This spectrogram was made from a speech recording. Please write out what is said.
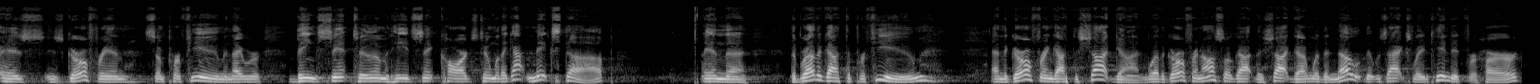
his, his girlfriend some perfume and they were being sent to him and he had sent cards to him. Well, they got mixed up and the, the brother got the perfume and the girlfriend got the shotgun. Well, the girlfriend also got the shotgun with a note that was actually intended for her.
